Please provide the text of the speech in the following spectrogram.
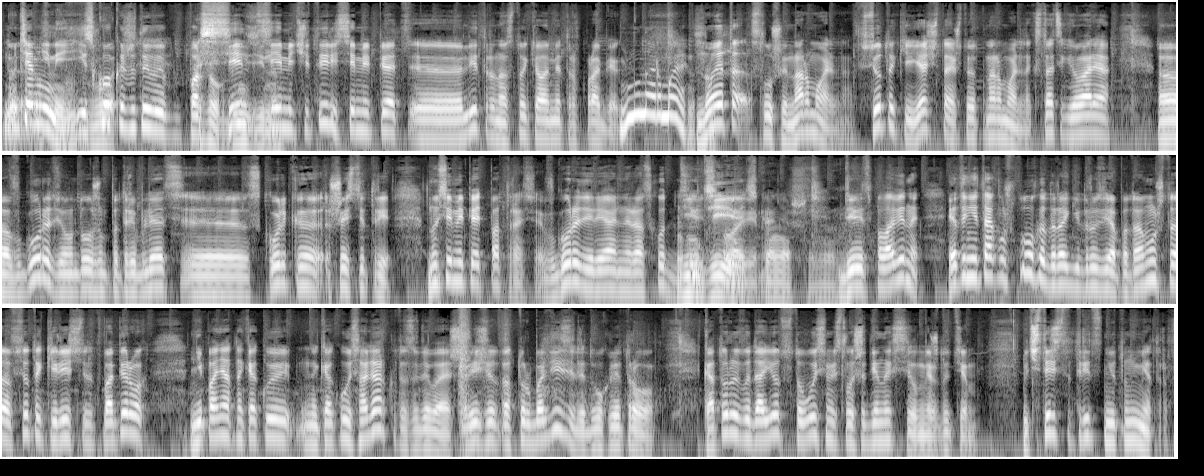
Ну, тем не менее. И сколько же ты пожег 7, бензина? 7,4, 7,5 э, литра на 100 километров пробега. Ну, нормально. Но слушай. это, слушай, нормально. Все-таки я считаю, что это нормально. Кстати говоря, э, в городе он должен потреблять э, сколько? 6,3. Ну, 7,5 по трассе. В городе реальный расход Ну, 9,5. 9, конечно. да. Девять с половиной. Это не так уж плохо, дорогие друзья, потому что все-таки речь идет, во-первых, непонятно, какую, какую солярку ты заливаешь. Речь идет о турбодизеле двухлитровом, который выдает 180 лошадиных сил, между тем, и 430 ньютон-метров.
